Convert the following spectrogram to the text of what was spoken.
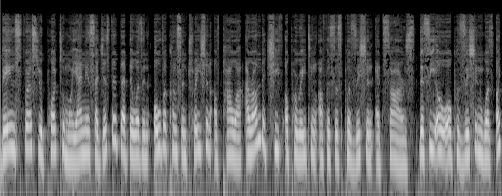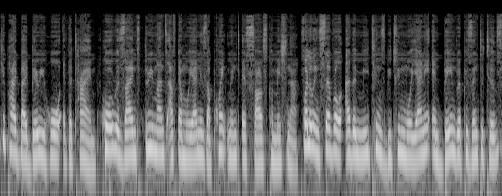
Bain's first report to Moyane suggested that there was an over-concentration of power around the chief operating officer's position at SARS. The COO position was occupied by Barry Hall at the time. Hall resigned three months after Moyane's appointment as SARS commissioner. Following several other meetings between Moyane and Bain representatives,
